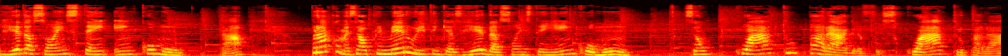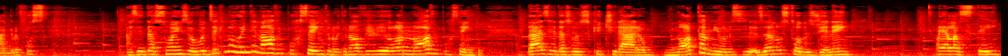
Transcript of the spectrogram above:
redações têm em comum, tá? Para começar, o primeiro item que as redações têm em comum são quatro parágrafos. Quatro parágrafos. As redações, eu vou dizer que 99%, 99,9% das redações que tiraram nota mil nesses anos todos de Enem, elas têm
